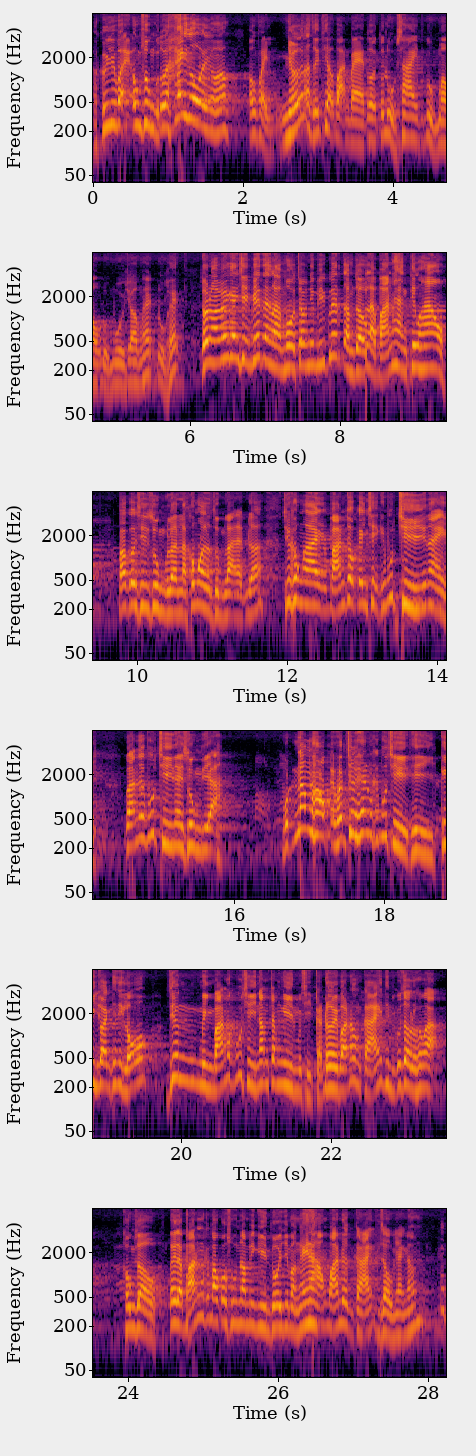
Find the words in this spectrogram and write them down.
À, cứ như vậy ông dùng của tôi hay rồi đúng không? Ông phải nhớ là giới thiệu bạn bè tôi tôi đủ sai đủ màu đủ mùi cho ông hết đủ hết. Tôi nói với các anh chị biết rằng là một trong những bí quyết làm giàu là bán hàng tiêu hao bao cơ si dùng một lần là không bao giờ dùng lại được nữa. Chứ không ai bán cho các anh chị cái bút chì như này. Bán cho bút chì này dùng gì ạ? Một năm học vẫn chưa hết một cái bút chì thì kinh doanh thế thì lỗ? Riêng mình bán một cái bút chì 500 nghìn mà chỉ cả đời bán được một cái thì mình có giàu được không ạ? Không giàu. Đây là bán một cái bao cao su 50 nghìn thôi nhưng mà ngày nào cũng bán được một cái. Giàu nhanh lắm.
